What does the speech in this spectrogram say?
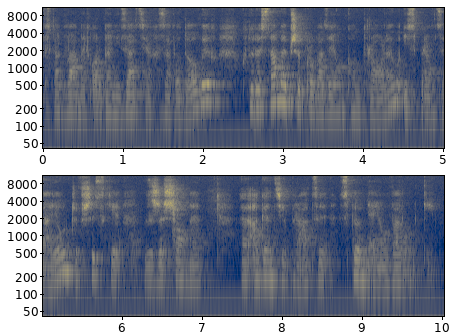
w tak zwanych organizacjach zawodowych, które same przeprowadzają kontrolę i sprawdzają, czy wszystkie zrzeszone agencje pracy spełniają warunki.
